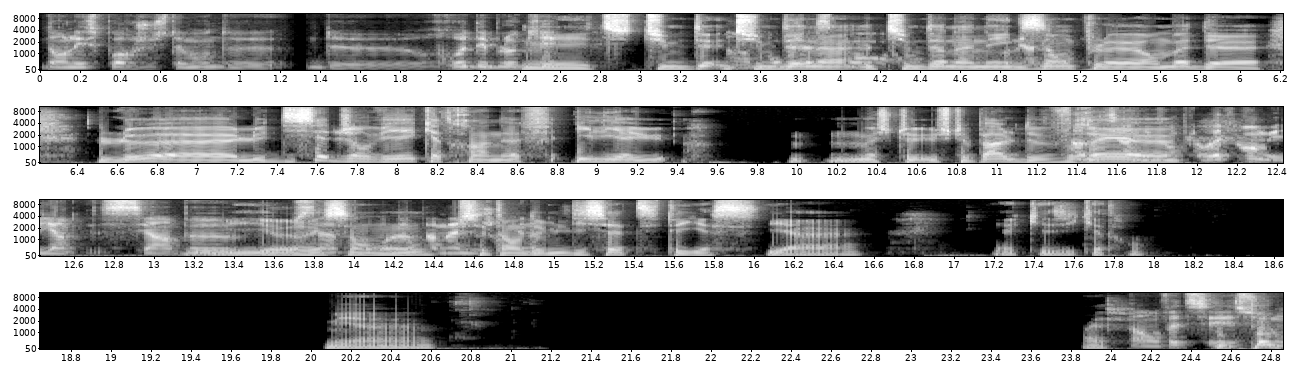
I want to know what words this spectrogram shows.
dans l'espoir justement de, de redébloquer. Mais tu, tu me, do- Un tu, me bon donnes un, classement tu me donnes un exemple euh, en mode euh, le, euh, le 17 janvier 89, il y a eu. Moi, je te, je te parle de Enfin, vrai. c'est un euh, exemple récent, mais c'est un peu récent, pour, euh, non C'était en championnats. 2017, c'était il y a, il y a, il y a quasi 4 ans. Mais euh, bref. Alors, en fait, c'est Pour,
